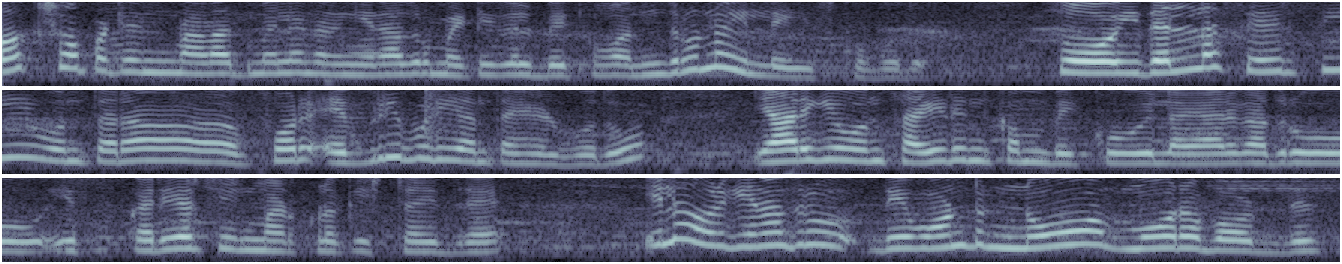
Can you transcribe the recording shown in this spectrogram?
ವರ್ಕ್ಶಾಪ್ ಅಟೆಂಡ್ ಮಾಡಾದ್ಮೇಲೆ ನನಗೆ ಏನಾದರೂ ಮೆಟೀರಿಯಲ್ ಬೇಕು ಅಂದ್ರೂ ಇಲ್ಲೇ ಇಸ್ಕೋಬೋದು ಸೊ ಇದೆಲ್ಲ ಸೇರಿಸಿ ಒಂಥರ ಫಾರ್ ಎವ್ರಿಬಡಿ ಅಂತ ಹೇಳ್ಬೋದು. ಯಾರಿಗೆ ಒಂದು ಸೈಡ್ ಇನ್ಕಮ್ ಬೇಕು, ಇಲ್ಲ ಯಾರಿಗಾದರೂ ಇಫ್ ಕರಿಯರ್ ಚೇಂಜ್ ಮಾಡ್ಕೊಳ್ಳೋಕೆ ಇಷ್ಟ ಇದ್ದರೆ ಇಲ್ಲ ಅವ್ರಿಗೆ ಏನಾದರೂ they want to know more about this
